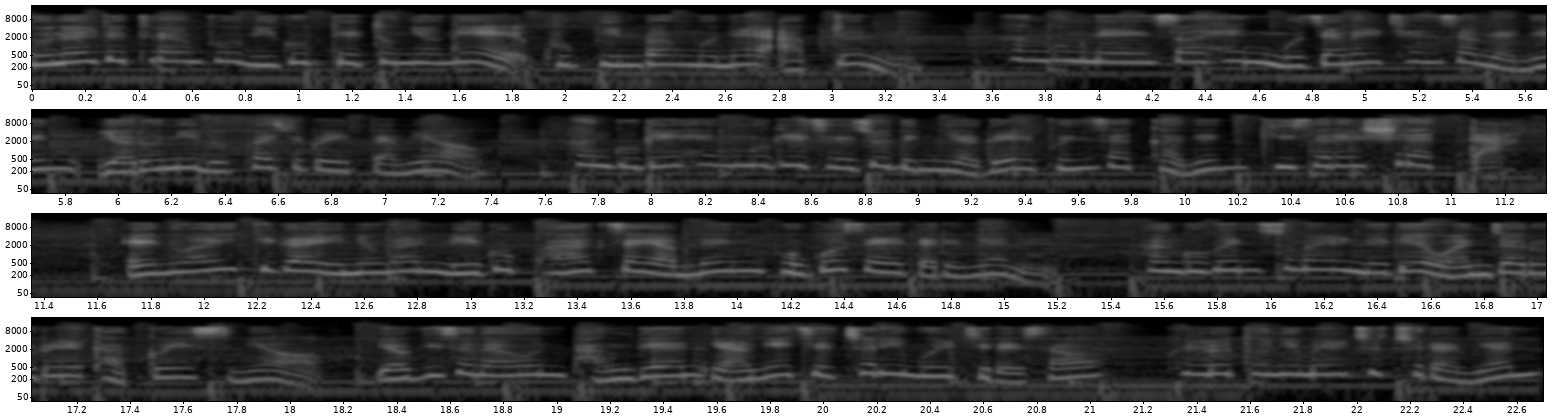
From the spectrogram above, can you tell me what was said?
도널드 트럼프 미국 대통령의 국빈 방문을 앞둔 한국 내에서 핵 무장을 찬성하는 여론이 높아지고 있다며 한국의 핵무기 제조 능력을 분석하는 기사를 실었다. NYT가 인용한 미국 과학자연맹 보고서에 따르면 한국은 24개 원자로를 갖고 있으며 여기서 나온 방대한 양의 제처리 물질에서 플루토늄을 추출하면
